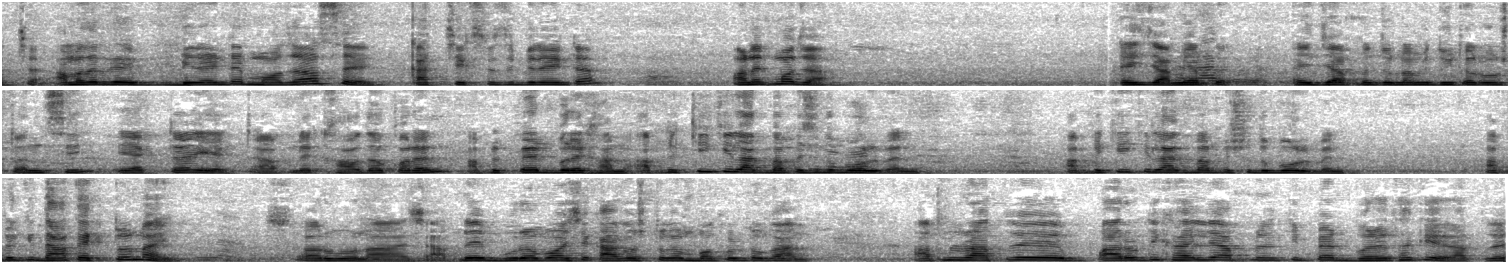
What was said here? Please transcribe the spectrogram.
আচ্ছা আমাদের বিরিয়ানিটা মজা আছে? কাচ্চি এক্সপ্রেসের বিরিয়ানিটা? অনেক মজা? এই যে আমি আপনার এই যে আপনার জন্য আমি দুইটা রোস্ট আনছি এই একটা এই একটা। আপনি খাওয়া দাওয়া করেন আপনি পেট ভরে খান। আপনি কি কি লাগবে আপনি শুধু বলবেন? আপনি কি কি লাগবে আপনি শুধু বলবেন? আপনি কি দাঁত একটু নাই? সর্বনাশ। আপনি এই বুড়ো বয়সে কাগজ টোকান বোতল টোকান। আপনি রাত্রে পাউরুটি খাইলে আপনার কি পেট ভরে থাকে রাত্রে?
